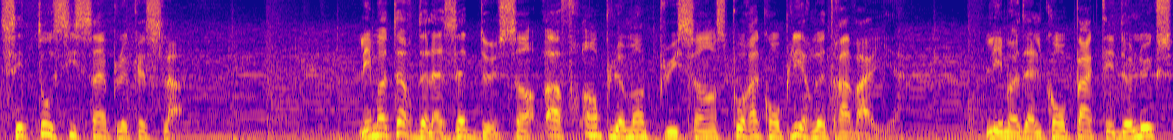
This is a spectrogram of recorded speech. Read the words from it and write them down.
C'est aussi simple que cela. Les moteurs de la Z200 offrent amplement de puissance pour accomplir le travail. Les modèles compacts et de luxe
